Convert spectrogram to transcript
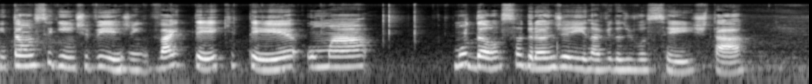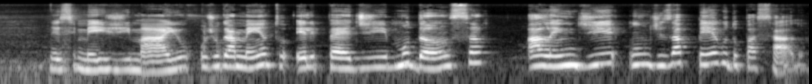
Então é o seguinte, Virgem, vai ter que ter uma mudança grande aí na vida de vocês, tá? Nesse mês de maio, o julgamento ele pede mudança, além de um desapego do passado.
